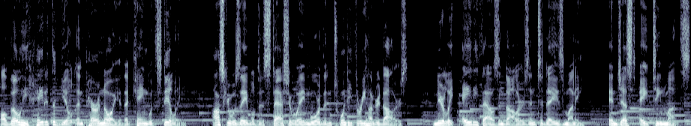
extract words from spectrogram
Although he hated the guilt and paranoia that came with stealing, Oscar was able to stash away more than $2,300, nearly $80,000 in today's money, in just 18 months.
